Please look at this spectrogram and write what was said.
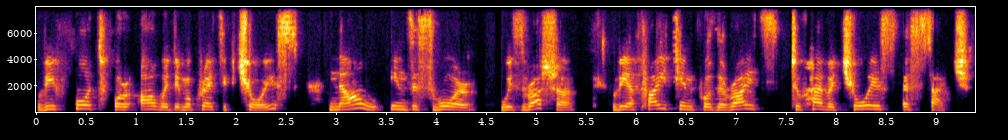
we fought for our democratic choice, now in this war with Russia, we are fighting for the rights to have a choice as such.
